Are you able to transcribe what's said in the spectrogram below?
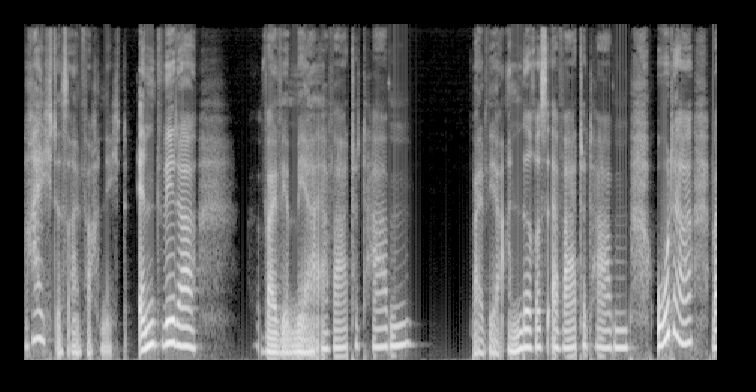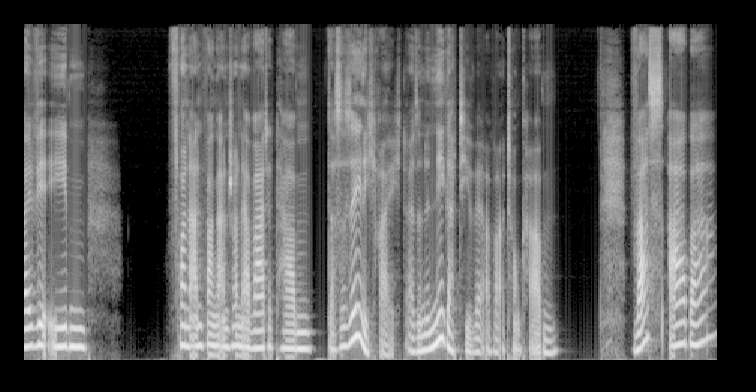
reicht es einfach nicht. Entweder weil wir mehr erwartet haben, weil wir anderes erwartet haben oder weil wir eben von Anfang an schon erwartet haben, dass es eh nicht reicht, also eine negative Erwartung haben. Was aber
